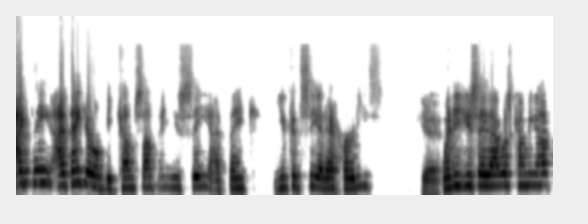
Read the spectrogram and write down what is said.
I think I think it'll become something you see. I think you could see it at Hurdy's. yeah When did you say that was coming up?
